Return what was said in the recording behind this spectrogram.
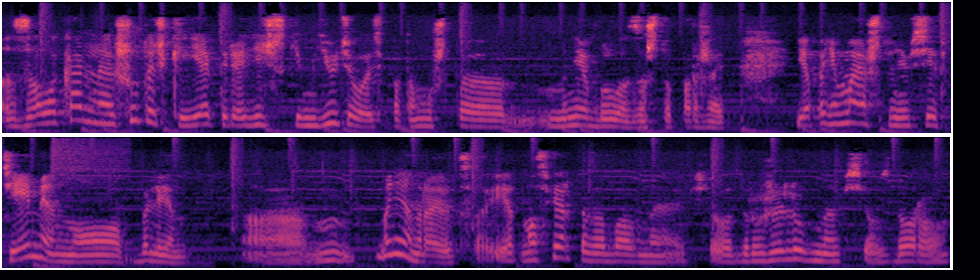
За локальные шуточки я периодически мьютилась, потому что мне было за что поржать. Я понимаю, что не все в теме, но, блин, а, мне нравится. И атмосферка забавная, все дружелюбно, все здорово.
